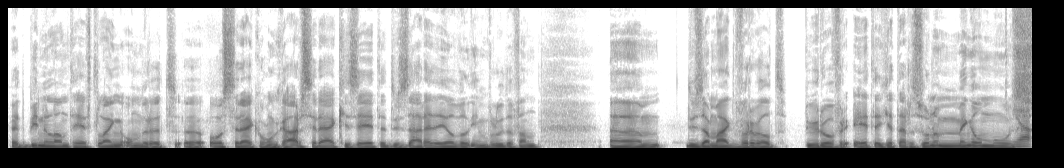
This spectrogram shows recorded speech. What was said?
Het binnenland heeft lang onder het eh, Oostenrijk-Hongaarse Rijk gezeten, dus daar heb je heel veel invloeden van. Ehm, dus dat maakt bijvoorbeeld puur over eten. Je hebt daar zo'n mengelmoes Ja.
